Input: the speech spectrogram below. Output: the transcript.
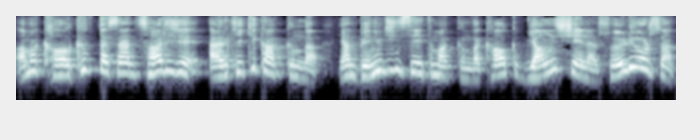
Ama kalkıp da sen sadece erkeklik hakkında yani benim cinsiyetim hakkında kalkıp yanlış şeyler söylüyorsan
